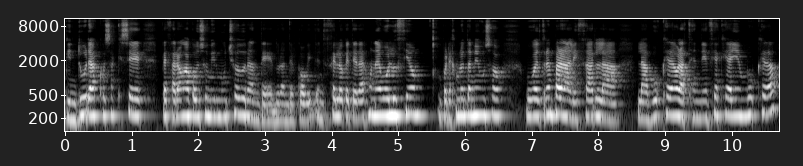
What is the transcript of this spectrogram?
pinturas, cosas que se empezaron a consumir mucho durante, durante el COVID. Entonces lo que te da es una evolución, por ejemplo, también uso Google Trends para analizar las la búsquedas o las tendencias que hay en búsqueda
